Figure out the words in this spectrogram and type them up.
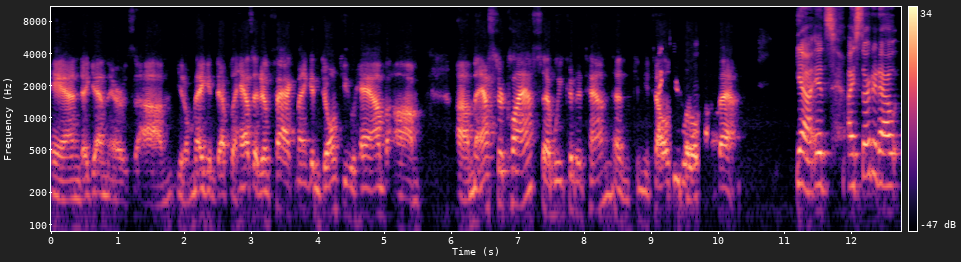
And again, there's um, you know, Megan definitely has it. In fact, Megan, don't you have um, a master class that we could attend? And can you tell I us a little about that? Yeah, it's I started out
